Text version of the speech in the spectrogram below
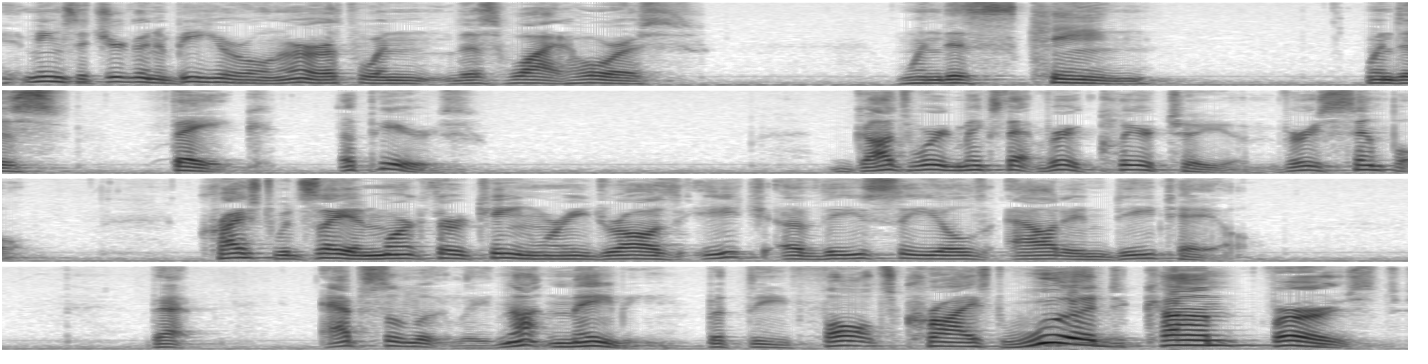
It means that you're going to be here on earth when this white horse, when this king, when this fake appears. God's word makes that very clear to you, very simple. Christ would say in Mark 13, where he draws each of these seals out in detail, that absolutely, not maybe, but the false Christ would come first.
